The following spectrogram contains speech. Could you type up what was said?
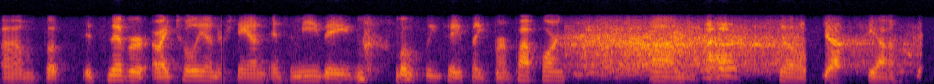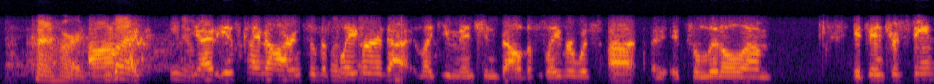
Um, but it's never. I totally understand, and to me, they mostly taste like burnt popcorn. Um, Uh-huh. so Yeah. yeah, kind of hard. Um, but I- you know, Yeah, it is kind of hard. So the flavor that, like you mentioned, Belle, the flavor was, uh, it's a little, um, it's interesting.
